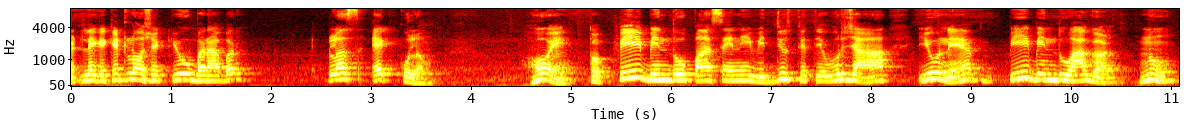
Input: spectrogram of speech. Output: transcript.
એટલે કે કેટલો છે ક્યુ બરાબર પ્લસ એક કુલમ. હોય તો પી બિંદુ પાસેની વિદ્યુત સ્થિતિ ઊર્જા યુને પી બિંદુ આગળનું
